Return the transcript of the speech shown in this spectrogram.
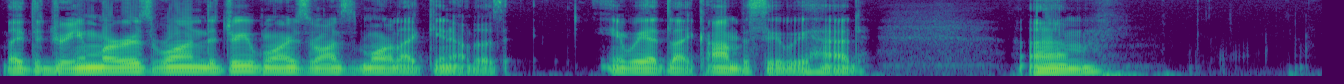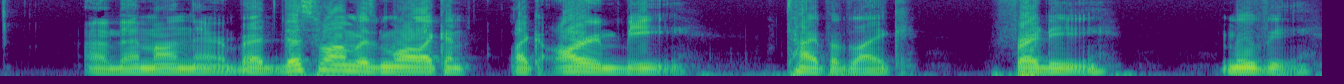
like the Dreamers one. The Dreamers one's more like you know those. You know, we had like obviously we had um uh, them on there, but this one was more like an like R and B type of like Freddie movie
